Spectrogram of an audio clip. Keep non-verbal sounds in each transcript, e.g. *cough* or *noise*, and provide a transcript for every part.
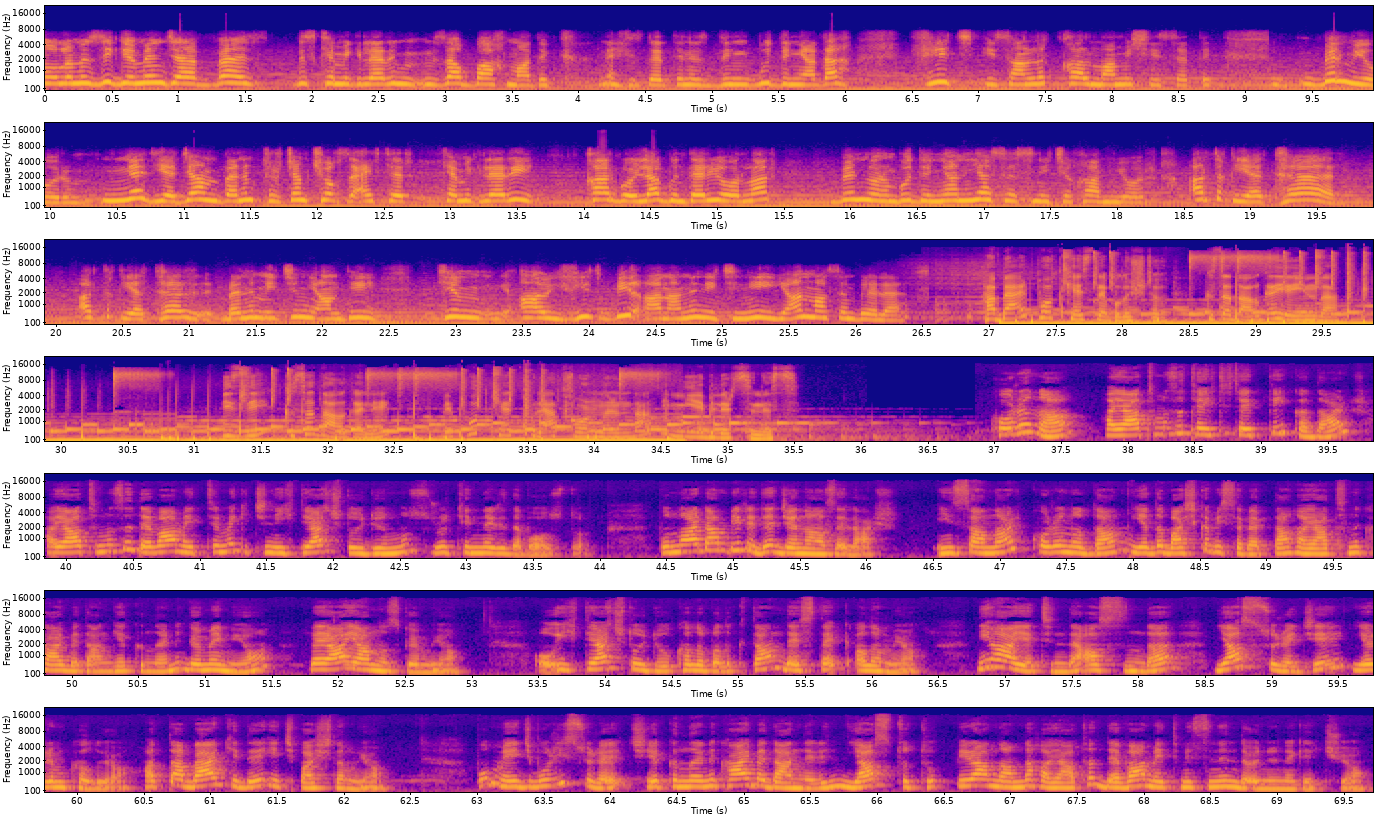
oğlumuzu gömünce biz, biz kemiklerimize bakmadık. Ne hissettiniz? Bu dünyada hiç insanlık kalmamış hissettik. Bilmiyorum ne diyeceğim benim Türkçem çok zayıftır. Kemikleri kargoyla gönderiyorlar. Bilmiyorum bu dünya niye sesini çıkarmıyor. Artık yeter. Artık yeter. Benim içim yandı. Kim hiçbir ananın içini yanmasın böyle. Haber podcastle buluştu. Kısa Dalga yayında. Bizi Kısa Dalga Net ve podcast platformlarından dinleyebilirsiniz. Korona hayatımızı tehdit ettiği kadar hayatımızı devam ettirmek için ihtiyaç duyduğumuz rutinleri de bozdu. Bunlardan biri de cenazeler. İnsanlar koronadan ya da başka bir sebepten hayatını kaybeden yakınlarını gömemiyor veya yalnız gömüyor. O ihtiyaç duyduğu kalabalıktan destek alamıyor. Nihayetinde aslında yaz süreci yarım kalıyor. Hatta belki de hiç başlamıyor. Bu mecburi süreç yakınlarını kaybedenlerin yaz tutup bir anlamda hayata devam etmesinin de önüne geçiyor.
